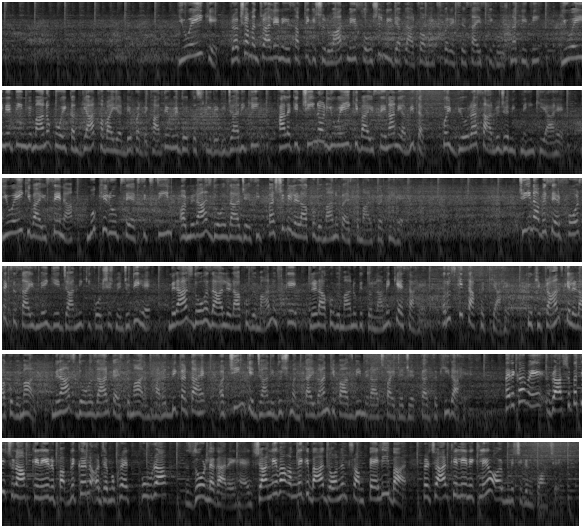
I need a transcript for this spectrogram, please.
यूएई के रक्षा मंत्रालय ने इस हफ़्ते की शुरुआत में सोशल मीडिया प्लेटफॉर्म एक्स पर एक्सरसाइज की घोषणा की थी। यूएई ने तीन विमानों को एक अज्ञात हवाई अड्डे पर दिखाते हुए दो तस्वीरें भी जारी की। हालाँकि चीन और यूएई की वायुसेना ने अभी तक कोई ब्यौरा सार्वजनिक नहीं किया है। यूएई की वायुसेना मुख्य रूप से एफ़ सिक्सटीन और मिराज 2000 जैसी पश्चिमी लड़ाकू विमानों का इस्तेमाल करती है। चीन अब इस एयरफोर्स एक्सरसाइज में ये जानने की कोशिश में जुटी है, मिराज 2000 लड़ाकू विमान उसके लड़ाकू विमानों की तुलना में कैसा है और उसकी ताकत क्या है? क्योंकि फ्रांस के लड़ाकू विमान मिराज 2000 का इस्तेमाल भारत भी करता है और चीन के जानी दुश्मन ताइवान के पास भी मिराज फाइटर जेट का जखीरा है। अमेरिका में राष्ट्रपति चुनाव के लिए रिपब्लिकन और डेमोक्रेट पूरा ज़ोर लगा रहे हैं। जानलेवा हमले के बाद डोनाल्ड ट्रंप पहली बार प्रचार के लिए निकले और मिशिगन पहुँचे।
